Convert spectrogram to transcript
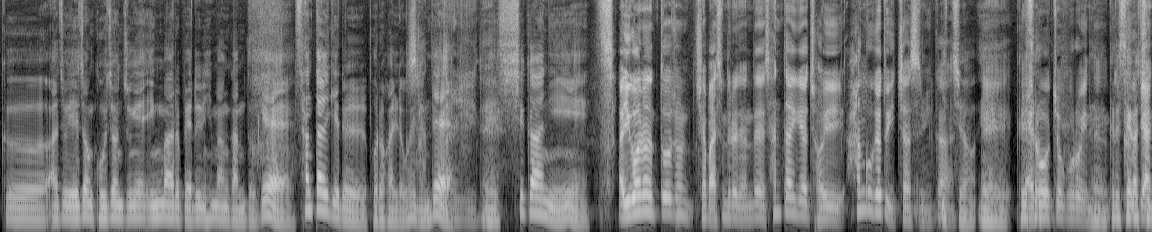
그 아주 예전 고전 중에 잉마르 베르히만 감독의 산딸기를 보러 가려고 했는데 산딸기, 네. 예, 시간이 아 이거는 또 좀 제가 말씀드렸는데 산딸기가 저희 한국에도 있지 않습니까? 있죠. 네, 예. 그래서 에로 쪽으로 있는 네, 그래서 제가 주보에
